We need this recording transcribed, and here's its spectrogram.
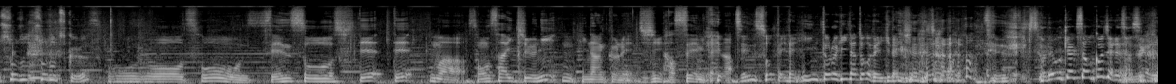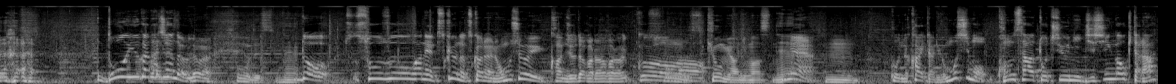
想像想像つく？想像そう戦争してて、うん、まあその最中に避難訓練、地震発生みたいな。前奏ってイントロ弾いたところでいきなり それお客さん怒っちゃねさすがにどういう形なんだろうだからそうですね。だから想像がねつくようなつかないの面白い感じだからだから興味ありますね。ね、うん、こうね書いてあるよもしもコンサート中に地震が起きたら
